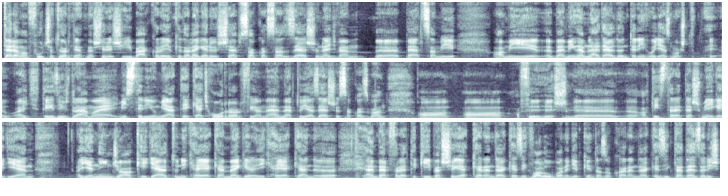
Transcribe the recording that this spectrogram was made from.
tele van furcsa történetmesélési hibákkal. Egyébként a legerősebb szakasz az, az első 40 ö, perc, ami, amiben még nem lehet eldönteni, hogy ez most egy tézisdráma, egy misztériumjáték, egy horrorfilm el, mert ugye az első szakaszban a, a, a főhős, a tiszteletes még egy ilyen, egy ilyen ninja, aki így eltűnik helyeken, megjelenik helyeken, emberfeletti képességekkel rendelkezik, valóban egyébként azokkal rendelkezik, tehát ezzel is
